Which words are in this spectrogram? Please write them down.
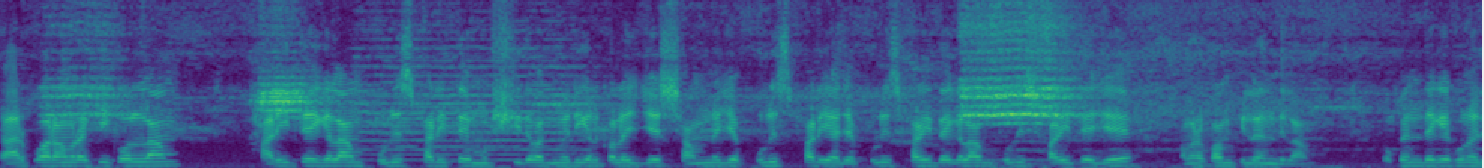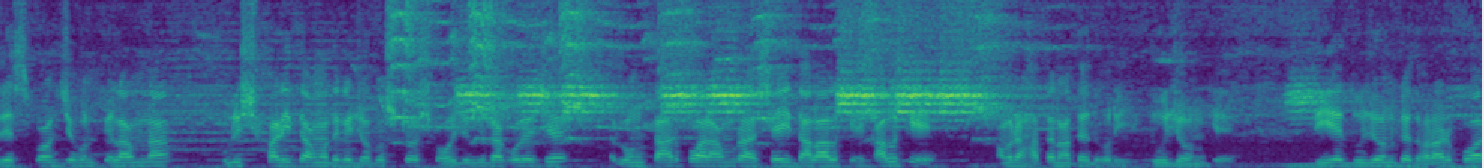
তারপর আমরা কি করলাম? ফাঁড়িতে গেলাম, পুলিশ ফাঁড়িতে, মুর্শিদাবাদ মেডিকেল কলেজের সামনে যে পুলিশ ফাঁড়ি আছে, পুলিশ ফাঁড়িতে গেলাম, পুলিশ ফাঁড়িতে যে আমরা কমপ্লেন দিলাম। ওখান থেকে কোনো রেসপন্স যখন পেলাম না, পুলিশ ফাঁড়িতে আমাদেরকে যথেষ্ট সহযোগিতা করেছে এবং তারপর আমরা সেই দালালকে, কালকে আমরা হাতে নাতে ধরি দুজনকে। দিয়ে দুজনকে ধরার পর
